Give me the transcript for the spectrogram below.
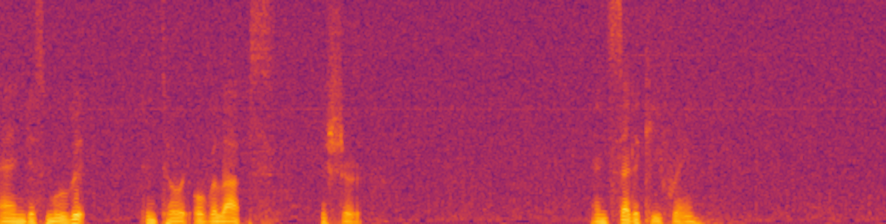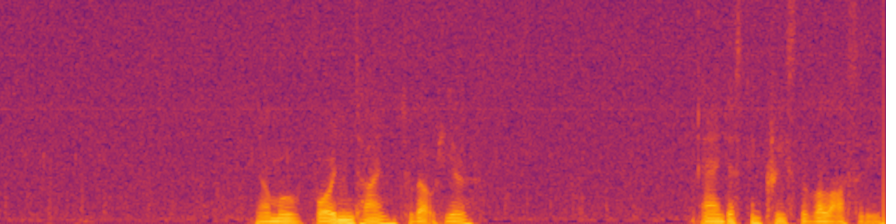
and just move it until it overlaps the shirt. And set a keyframe. Now move forward in time to about here. And just increase the velocity.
